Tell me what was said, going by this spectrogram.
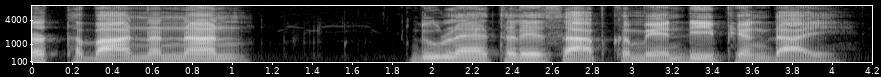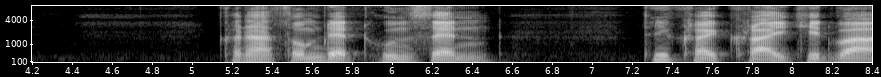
รัฐบาลนั้นๆ ดูแลทะเลสาบเขมรดีเพียงใด ขนาดสมเด็จฮุนเซน ที่ใครๆคิดว่า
